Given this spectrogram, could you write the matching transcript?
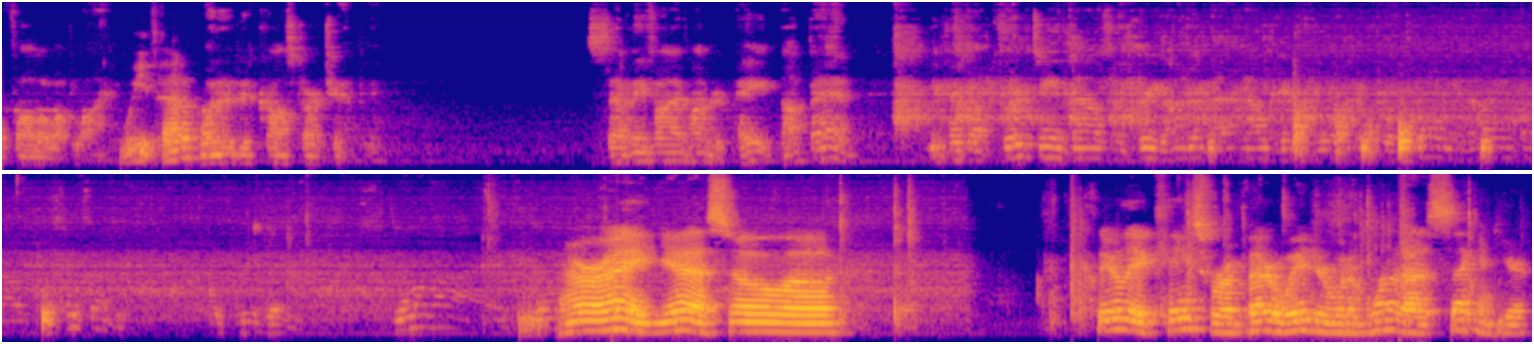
the follow-up line. We've had a What did it cost our champion? Seventy-five hundred. Hey, not bad. You pick up thirteen thousand three hundred. That now gives you up to forty-nine thousand six hundred for three days. Still alive. Still All right, yeah, so uh, clearly a case where a better wager would have won it out of second here.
